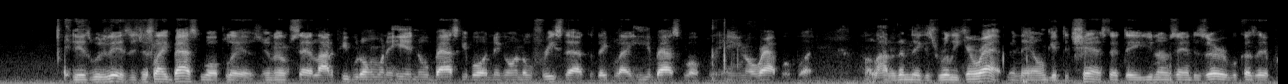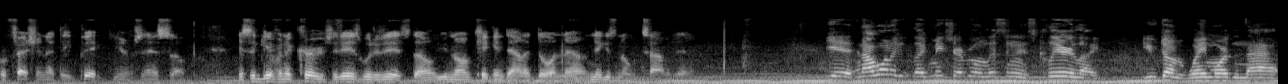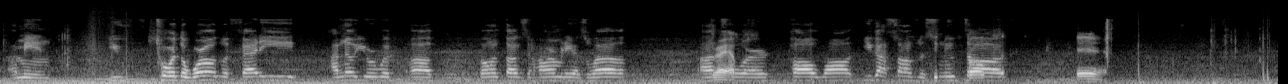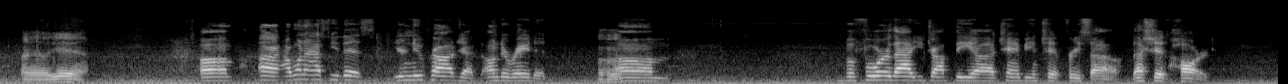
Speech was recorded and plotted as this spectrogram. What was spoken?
it is what it is. It's just like basketball players. You know what I'm saying? A lot of people don't want to hear no basketball nigga on no freestyle because they be like, he a basketball player, he ain't no rapper. But a lot of them niggas really can rap, and they don't get the chance that they, you know what I'm saying, deserve because of the profession that they picked. You know what I'm saying? So. It's a and a curse. It is what it is, though. You know, I'm kicking down the door now. Niggas know what time it is. Yeah, and I want to like make sure everyone listening is clear. Like, you've done way more than that. I mean, you've toured the world with Fetty. I know you were with uh, Bone Thugs and Harmony as well on Right. tour. Paul Wall. You got songs with Snoop Dogg. Yeah. Hell yeah. Um, all right, I want to ask you this: your new project, underrated. Mhm. Um, before that, you dropped the uh, championship freestyle. That shit hard.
